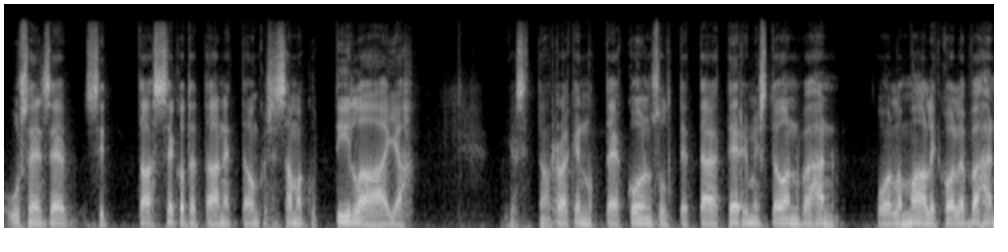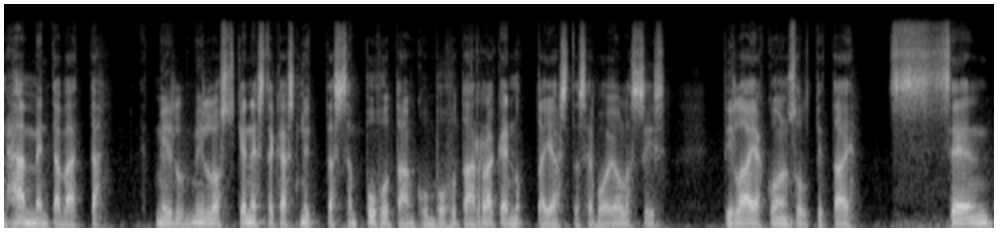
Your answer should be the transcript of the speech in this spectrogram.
Usein se sitten taas sekoitetaan, että onko se sama kuin tilaaja – ja sitten on rakennuttaja konsultti. Tämä termistö on vähän, voi olla maalikoille vähän hämmentävä, että milloin kenestäkäs nyt tässä puhutaan, kun puhutaan rakennuttajasta. Se voi olla siis tilaajakonsultti tai sen,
